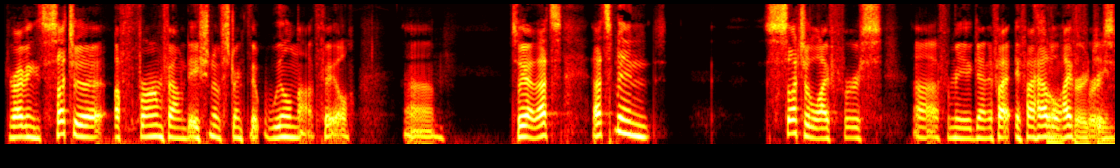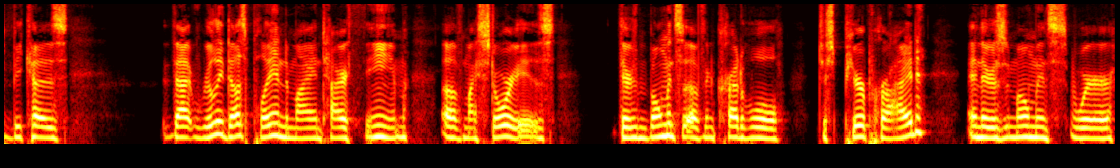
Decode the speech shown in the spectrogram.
driving such a, a firm foundation of strength that will not fail. Um, so yeah, that's that's been such a life verse uh, for me. Again, if I if I had So a life verse, because that really does play into my entire theme of my story. Is there's moments of incredible, just pure pride, and there's moments where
